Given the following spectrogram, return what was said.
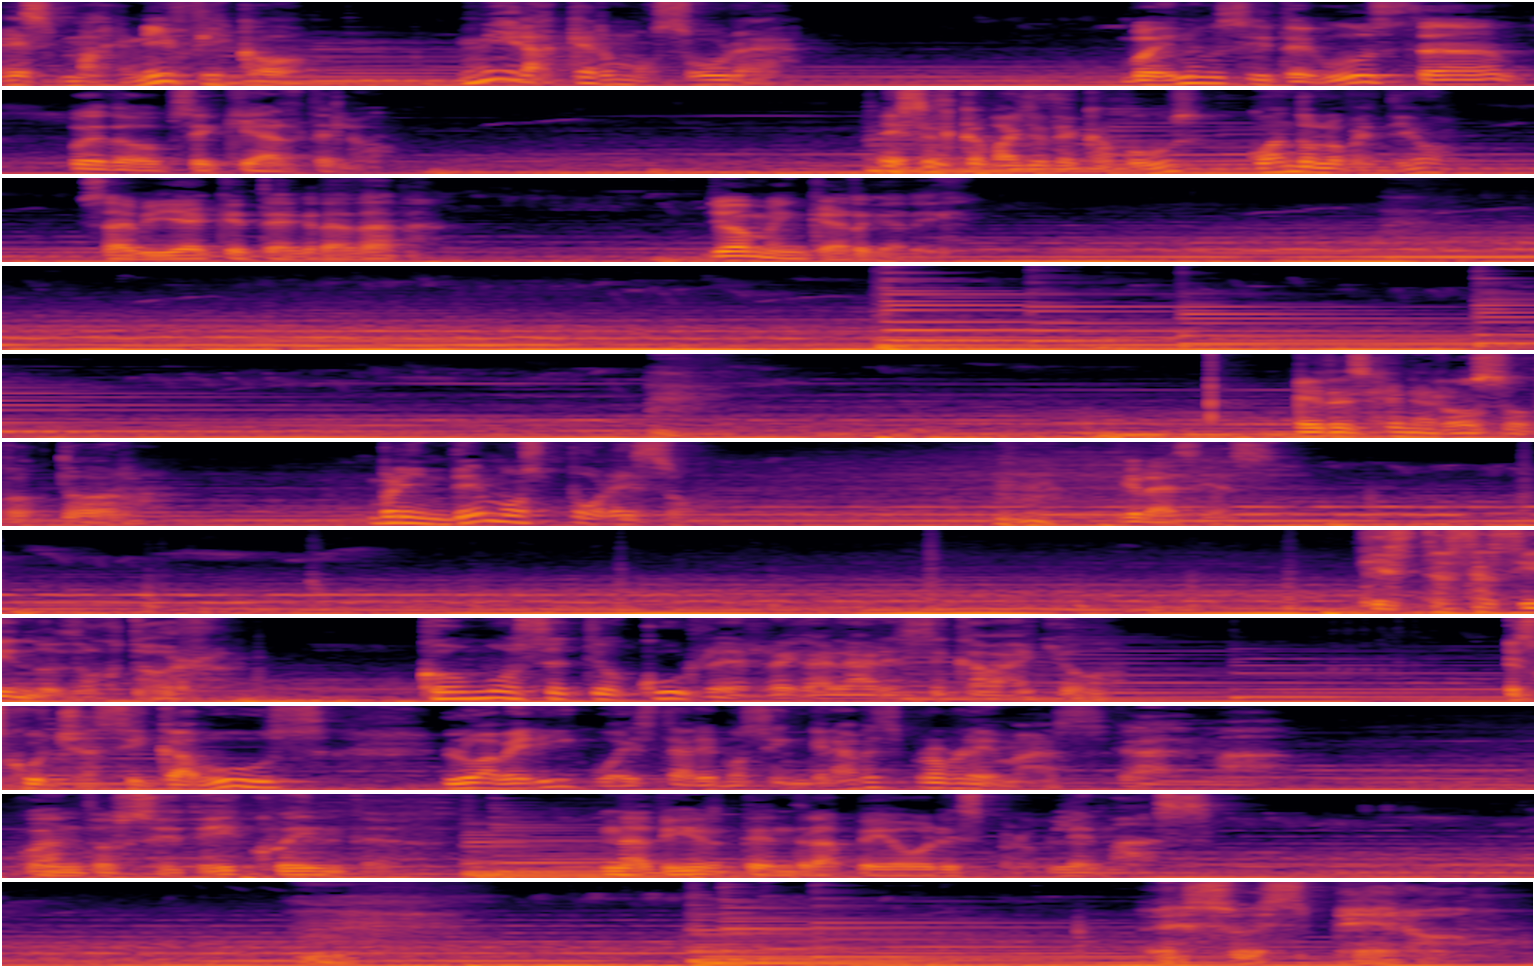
es magnífico. Mira qué hermosura. Bueno, si te gusta, puedo obsequiártelo. ¿Es el caballo de Cabús? ¿Cuándo lo vendió? Sabía que te agradaba. Yo me encargaré. Eres generoso, doctor. Brindemos por eso. Gracias. Estás haciendo, doctor? ¿Cómo se te ocurre regalar ese caballo? Escucha, si Cabús lo averigua, estaremos en graves problemas. Calma. Cuando se dé cuenta, Nadir tendrá peores problemas. Eso espero.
